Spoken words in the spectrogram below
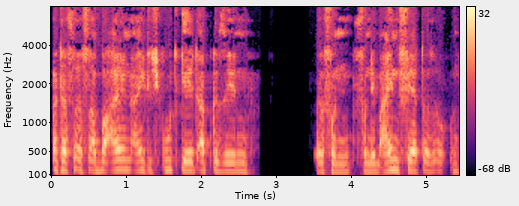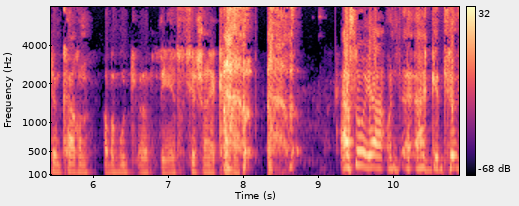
Dass es aber allen eigentlich gut geht, abgesehen äh, von, von dem einen Pferd also, und dem Karren. Aber gut, äh, wen interessiert schon der Karren? Ach so, ja, und äh, das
